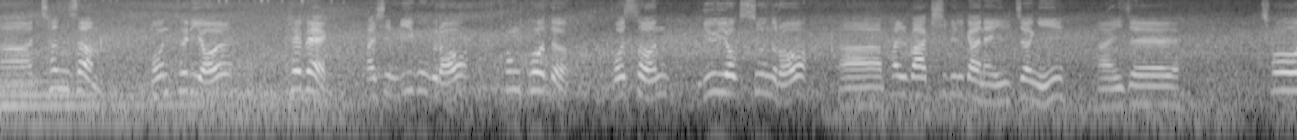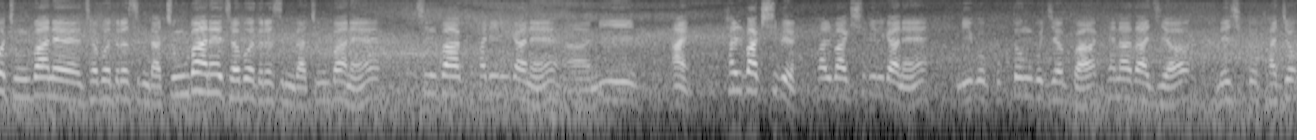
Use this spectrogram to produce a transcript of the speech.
어, 천섬, 몬트리올, 퀘벡, 다시 미국으로 콩코드, 보스턴, 뉴욕 순으로 어, 8박 10일간의 일정이 어, 이제 초중반에 접어들었습니다. 중반에 접어들었습니다. 중반에 7박 8일간의 아, 미, 아니 8박 10일, 8박 10일간의 미국 북동부 지역과 캐나다 지역 내 식구 가족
